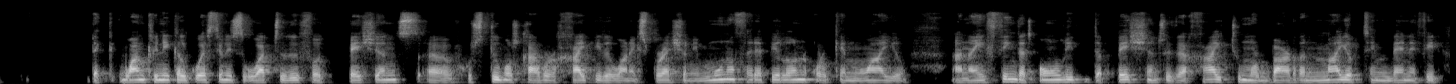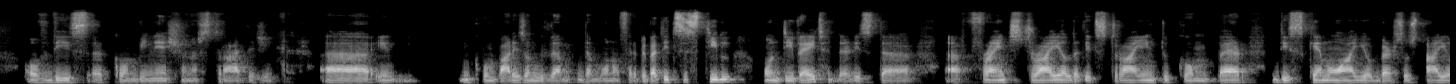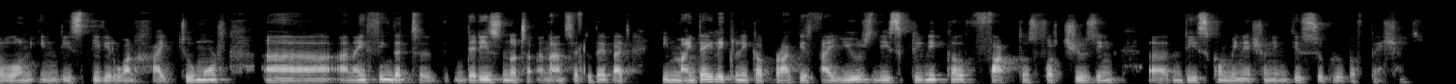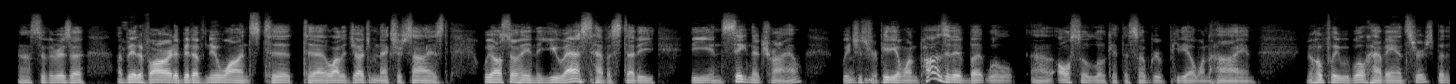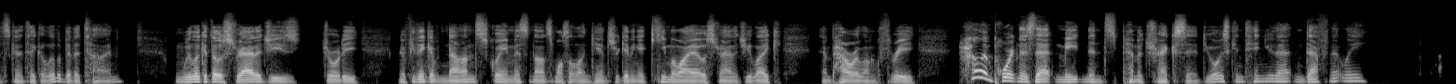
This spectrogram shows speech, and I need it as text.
the one clinical question is what to do for patients uh, whose tumors harbor high PD-1 expression, immunotherapy alone or chemoio. And I think that only the patients with a high tumor burden might obtain benefit of this uh, combination strategy. Uh, in, in comparison with the, the, monotherapy, but it's still on debate. There is the uh, French trial that it's trying to compare this chemo IO versus IO alone in these PD-L1 high tumors. Uh, and I think that uh, there is not an answer to that, but in my daily clinical practice, I use these clinical factors for choosing uh, this combination in this subgroup of patients. Uh, so there is a, a bit of art, a bit of nuance to, to a lot of judgment exercised. We also in the U.S. have a study, the INSIGNA trial, which mm-hmm. is for PD-L1 positive, but we'll uh, also look at the subgroup PD-L1 high, and you know, hopefully we will have answers, but it's going to take a little bit of time. When we look at those strategies, Jordi, you know, if you think of non-squamous non-small cell lung cancer, getting a chemo IO strategy like Empower Lung three, how important is that maintenance pemetrexed? Do you always continue that indefinitely?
